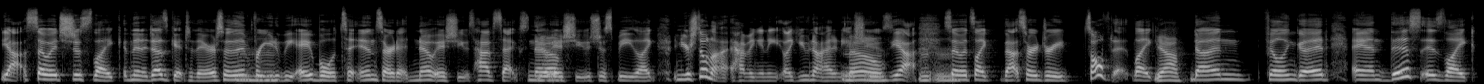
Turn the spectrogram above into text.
Yeah. So it's just like, and then it does get to there. So then for you to be able to insert it, no issues, have sex, no Mm-hmm. Yep. issues, just be like, and you're still not having any, like you've not had any No. issues. Yeah. So it's like that surgery solved it. Like, Yeah. done, feeling good. And this is like,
